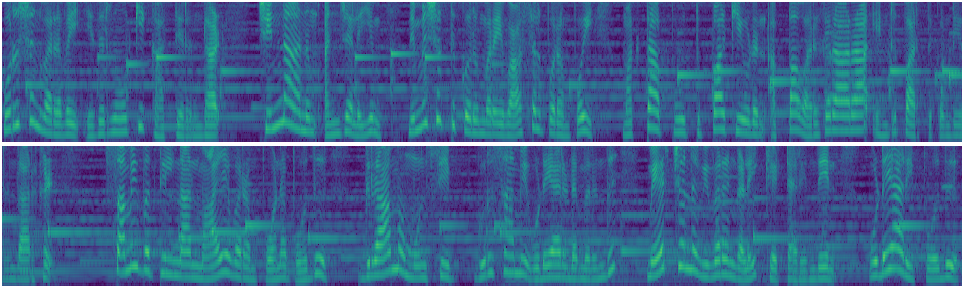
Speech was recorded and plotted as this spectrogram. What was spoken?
புருஷன் வரவை எதிர்நோக்கி காத்திருந்தாள். சின்னானும் அஞ்சலையும் நிமிஷத்துக்கு ஒரு முறை வாசல்புறம் போய் மத்தாப்பூ துப்பாக்கியுடன் அப்பா வருகிறாரா? என்று பார்த்து கொண்டிருந்தார்கள். சமீபத்தில் நான் மாயவரம் போனபோது கிராம முன்சீப் குருசாமி உடையாரிடமிருந்து மேற்சொன்ன விவரங்களை கேட்டறிந்தேன். உடையார் இப்போது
